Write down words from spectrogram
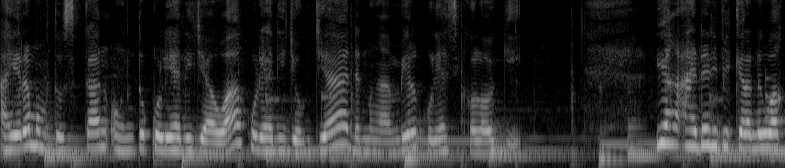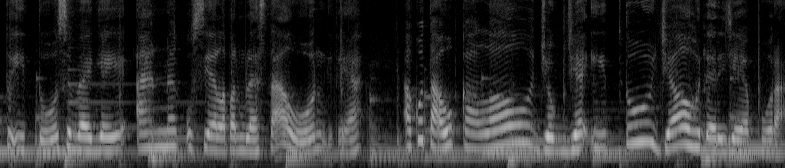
akhirnya memutuskan untuk kuliah di Jawa, kuliah di Jogja dan mengambil kuliah psikologi. Yang ada di pikiran waktu itu sebagai anak usia 18 tahun gitu ya. Aku tahu kalau Jogja itu jauh dari Jayapura.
